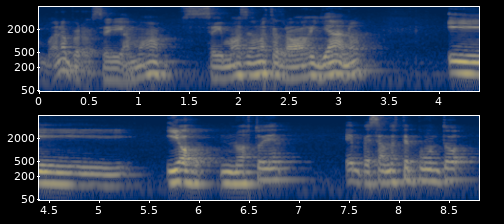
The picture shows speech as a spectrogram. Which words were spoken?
bueno, pero seguimos, seguimos haciendo nuestro trabajo y ya, ¿no? Y, y ojo, no estoy empezando este punto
